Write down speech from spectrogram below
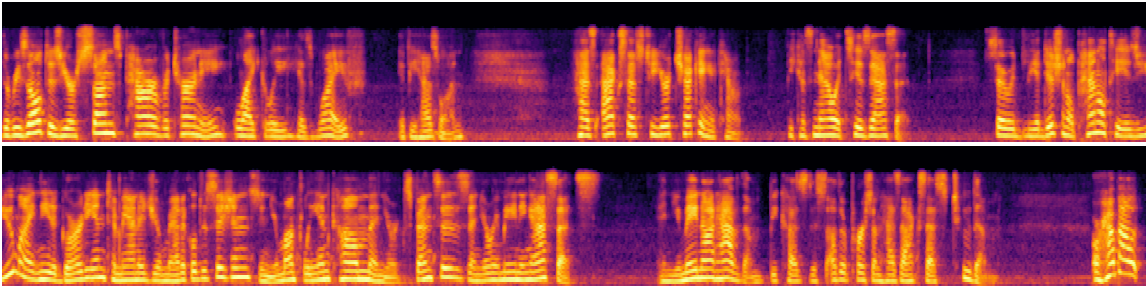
The result is your son's power of attorney, likely his wife, if he has one, has access to your checking account because now it's his asset. So the additional penalty is you might need a guardian to manage your medical decisions and your monthly income and your expenses and your remaining assets. And you may not have them because this other person has access to them. Or how about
